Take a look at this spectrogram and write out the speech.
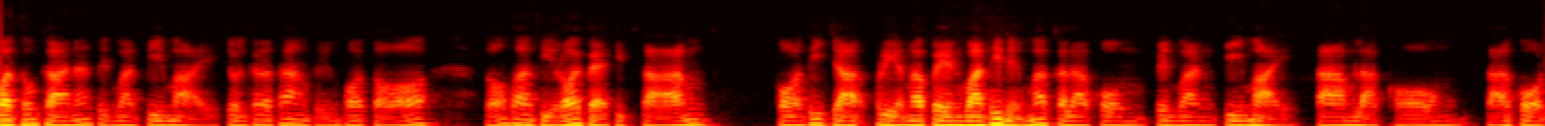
วันสงกรานนั้นเป็นวันปีใหม่ จนกระทั่งถึงพศ 2483 ก่อนที่จะเปลี่ยนมาเป็นวันที่ 1 มกราคม เป็นวันปีใหม่ตามหลักของสากล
